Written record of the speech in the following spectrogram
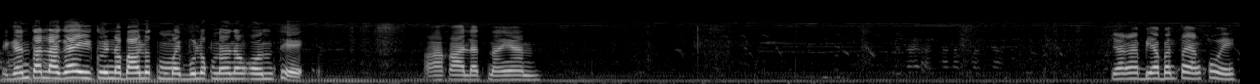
Eh, gan talaga eh. Kung nabalot mo, may bulok na ng konti. Nakakalat na yan. Kaya nga, biyabantayan ko eh.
